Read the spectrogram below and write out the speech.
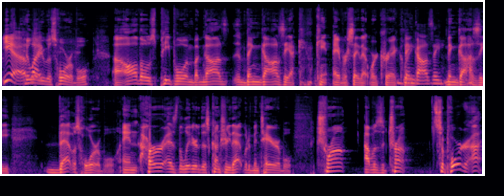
Yeah, Hillary like- was horrible. Uh, all those people in Benghazi, Benghazi I can't, can't ever say that word correctly. Benghazi. Benghazi. That was horrible. And her as the leader of this country, that would have been terrible. Trump, I was a Trump supporter. I,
